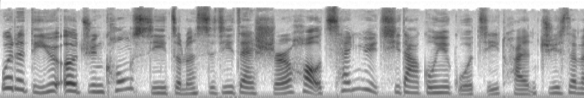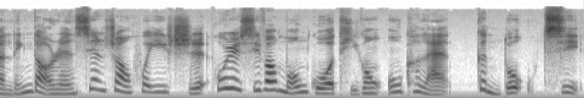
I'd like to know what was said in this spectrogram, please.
为了抵御俄军空袭，泽伦斯基在十二号参与七大工业国集团 G7 领导人线上会议时，呼吁西方盟国提供乌克兰更多武器。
